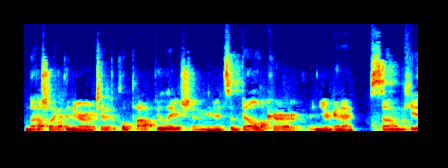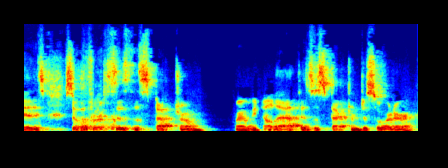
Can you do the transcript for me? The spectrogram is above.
much like the neurotypical population. I mean, it's a bell curve, and you're going to have some kids. So first is the spectrum, right? We know that there's a spectrum disorder,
